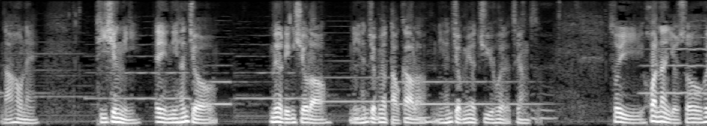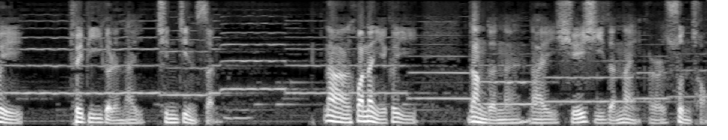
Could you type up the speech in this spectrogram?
然后呢，提醒你，哎，你很久没有灵修了哦，你很久没有祷告了，你很久没有聚会了，这样子。所以患难有时候会催逼一个人来亲近神。那患难也可以让人呢来学习忍耐而顺从。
